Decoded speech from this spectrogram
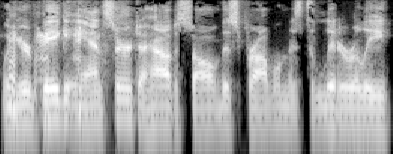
when your big answer to how to solve this problem is to literally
